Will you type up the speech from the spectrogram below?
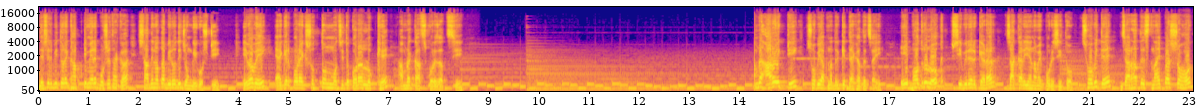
দেশের ভিতরে ঘাপটি মেরে বসে থাকা স্বাধীনতা বিরোধী জঙ্গি গোষ্ঠী। এভাবেই একের পর এক সত্য উন্মোচিত করার লক্ষ্যে আমরা কাজ করে যাচ্ছি। আমরা আরও একটি ছবি আপনাদেরকে দেখাতে চাই। এই ভদ্রলোক শিবিরের ক্যাডার জাকারিয়া নামে পরিচিত। ছবিতে যার হাতে স্নাইপার সহ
